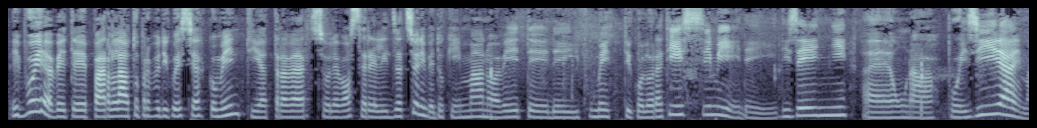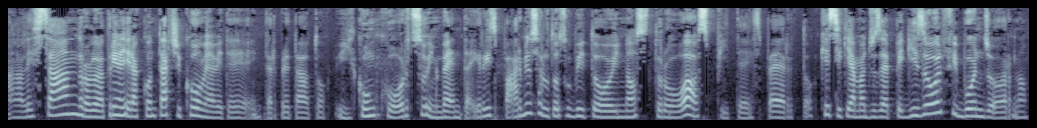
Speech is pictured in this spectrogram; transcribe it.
E voi avete parlato proprio di questi argomenti attraverso le vostre realizzazioni, vedo che in mano avete dei fumetti coloratissimi, dei disegni, eh, una poesia in mano Alessandro. Allora, prima di raccontarci come avete interpretato il concorso Inventa il risparmio, saluto subito il nostro ospite esperto che si chiama Giuseppe Ghisolfi. Buongiorno.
